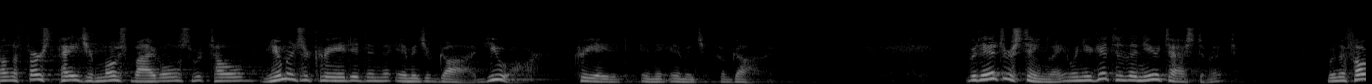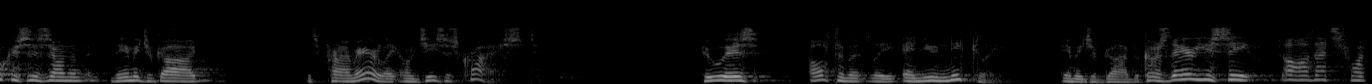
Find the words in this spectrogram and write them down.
On the first page of most Bibles, we're told humans are created in the image of God. You are created in the image of God. But interestingly, when you get to the New Testament, When the focus is on the, the image of God, it's primarily on Jesus Christ, who is ultimately and uniquely image of God. Because there you see, oh, that's what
